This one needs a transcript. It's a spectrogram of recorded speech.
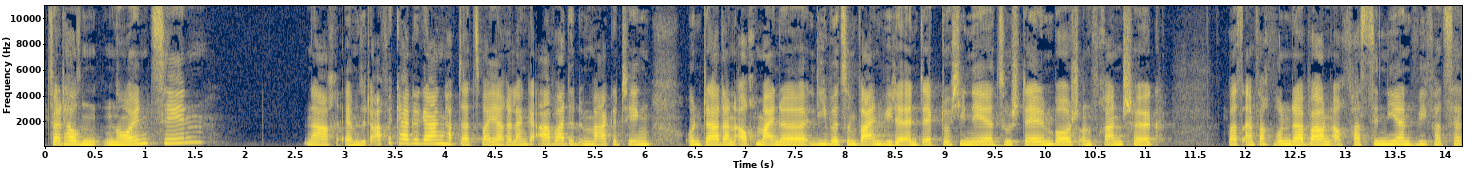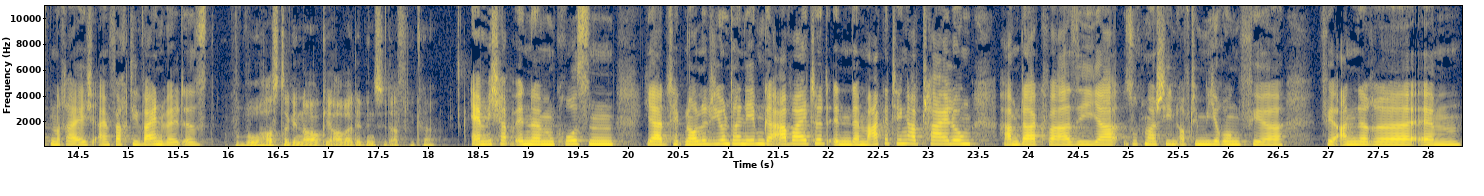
2019 nach ähm, Südafrika gegangen, habe da zwei Jahre lang gearbeitet im Marketing und da dann auch meine Liebe zum Wein wiederentdeckt durch die Nähe zu Stellenbosch und Franschöck. War es einfach wunderbar und auch faszinierend, wie facettenreich einfach die Weinwelt ist. Wo hast du genau gearbeitet in Südafrika? Ähm, ich habe in einem großen ja, Technology-Unternehmen gearbeitet, in der Marketingabteilung, haben da quasi ja Suchmaschinenoptimierung für, für andere ähm,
